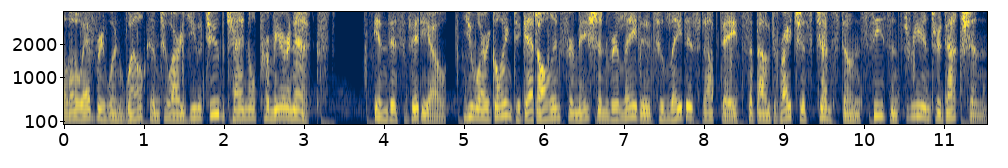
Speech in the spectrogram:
everyone welcome to our YouTube channel Premiere Next. In this video, you are going to get all information related to latest updates about Righteous Gemstones Season 3 introduction.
